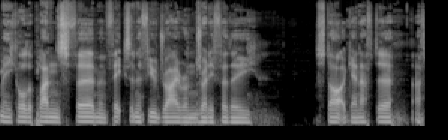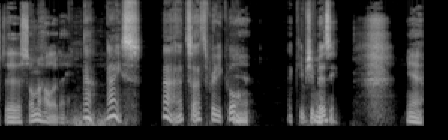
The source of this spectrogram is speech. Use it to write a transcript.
make all the plans firm and fixed and a few dry runs ready for the start again after after the summer holiday. Yeah. Nice. Ah, that's that's pretty cool. Yeah. That keeps you Yeah. busy. Yeah,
